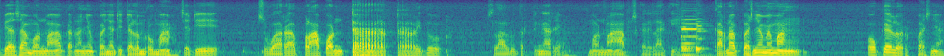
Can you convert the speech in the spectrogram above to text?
biasa mohon maaf karena nyobanya di dalam rumah. Jadi suara pelapon ter ter itu selalu terdengar ya. Mohon maaf sekali lagi. Karena bassnya memang oke lor bassnya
